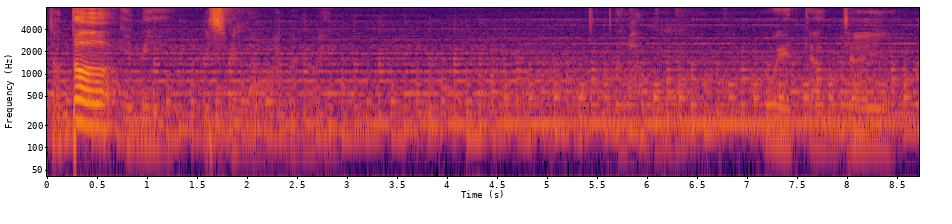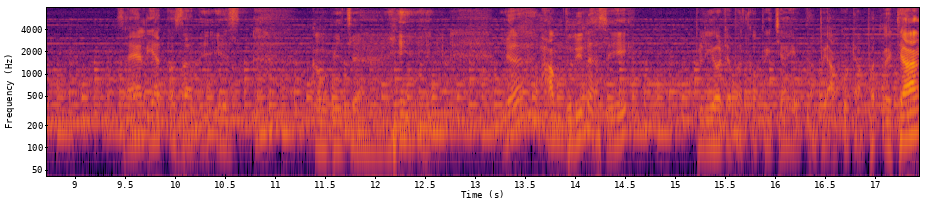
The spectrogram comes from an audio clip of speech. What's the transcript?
Contoh ini, Bismillahirrahmanirrahim. Alhamdulillah, wedang jahe. Saya lihat Ustaz Iis, kopi jahe. Ya Alhamdulillah sih, beliau dapat kopi jahe, tapi aku dapat wedang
